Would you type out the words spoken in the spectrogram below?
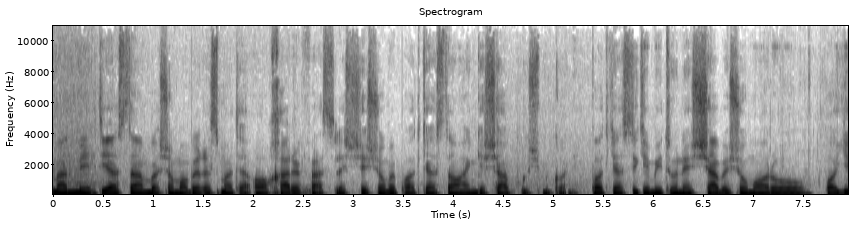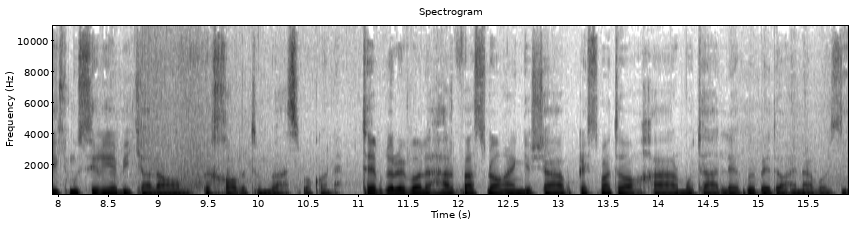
من مهدی هستم و شما به قسمت آخر فصل ششم پادکست آهنگ شب گوش می‌کنید. پادکستی که می‌تونه شب شما رو با یک موسیقی بی کلام به خوابتون وصل بکنه. طبق روال هر فصل آهنگ شب قسمت آخر متعلق به بداه نوازی.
